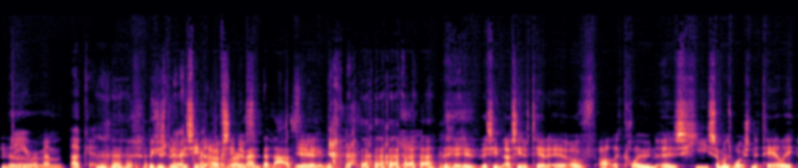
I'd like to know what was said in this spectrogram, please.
Do you remember? Okay. Because the, the scene that I've seen remember of, that scene. the, the scene that I've seen of Ter- eh, of Art the Clown is he someone's watching the telly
